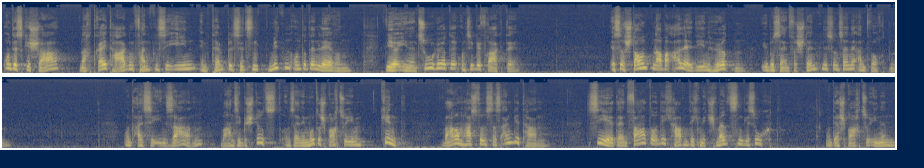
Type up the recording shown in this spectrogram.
Und es geschah, nach drei Tagen fanden sie ihn im Tempel sitzend mitten unter den Lehrern, wie er ihnen zuhörte und sie befragte. Es erstaunten aber alle, die ihn hörten, über sein Verständnis und seine Antworten. Und als sie ihn sahen, waren sie bestürzt, und seine Mutter sprach zu ihm, Kind, warum hast du uns das angetan? Siehe, dein Vater und ich haben dich mit Schmerzen gesucht. Und er sprach zu ihnen,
